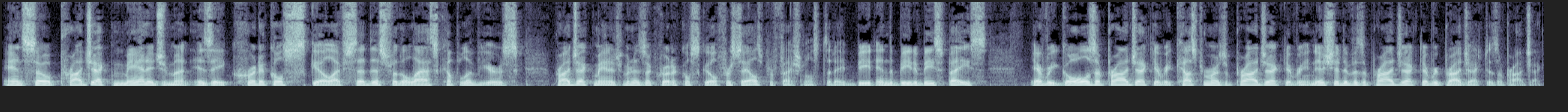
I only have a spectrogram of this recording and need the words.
And so project management is a critical skill. I've said this for the last couple of years. Project management is a critical skill for sales professionals today, beat in the B2B space. Every goal is a project, every customer is a project, every initiative is a project, every project is a project,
